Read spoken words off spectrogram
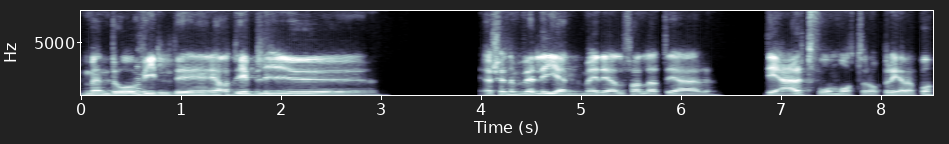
Men da vil det Ja, det blir jo Jeg kjenner veldig igjen meg i det, i alle fall, at det er, det er to måter å operere på.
